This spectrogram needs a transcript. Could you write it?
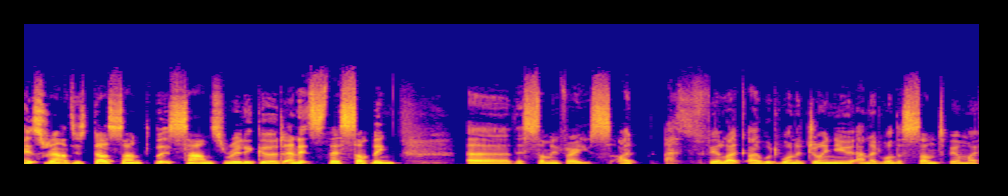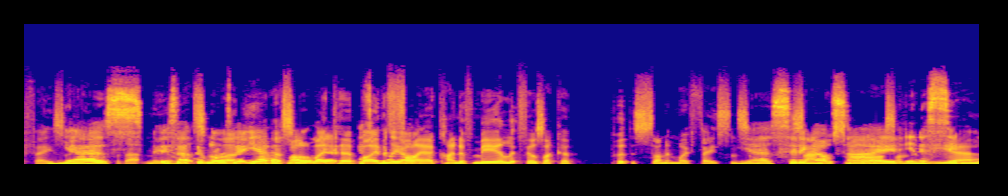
it's this does sound that it sounds really good, and it's there's something uh there's something very I I feel like I would want to join you, and I'd want the sun to be on my face. Yes. for that meal. Is that that's the not a, Yeah, that's all not like it. a by That's the really all. fire kind of meal. It feels like a put the sun in my face and Yeah, sitting sand or some grass outside in a city Yeah.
